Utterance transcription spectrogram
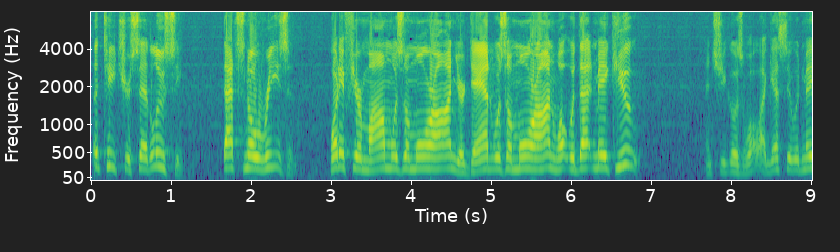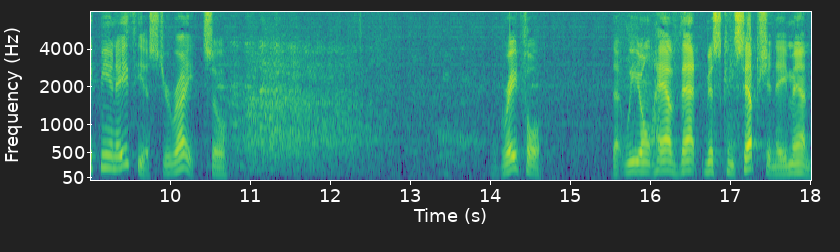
The teacher said, Lucy, that's no reason. What if your mom was a moron, your dad was a moron? What would that make you? And she goes, Well, I guess it would make me an atheist. You're right. So grateful that we don't have that misconception. Amen.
